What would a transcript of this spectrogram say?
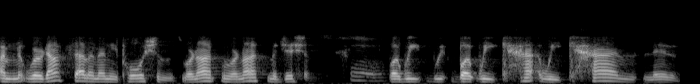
I'm, we're not selling any potions. We're not. We're not magicians. Mm. But we, we. But we can. We can live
